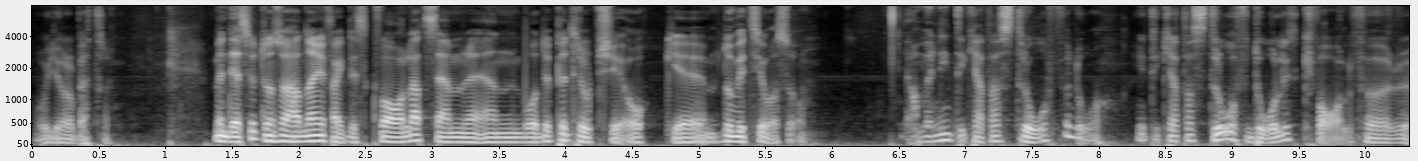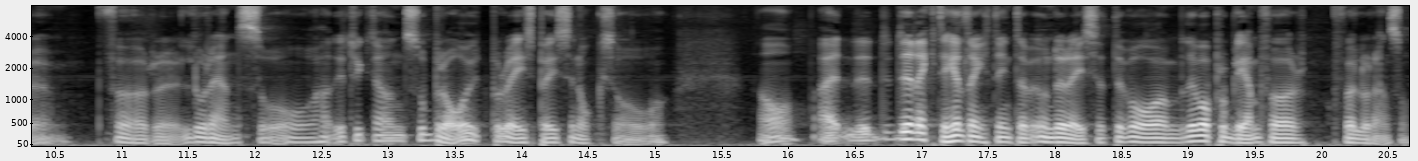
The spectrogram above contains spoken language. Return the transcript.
och göra bättre. Men dessutom så hade han ju faktiskt kvalat sämre än både Petrucci och eh, Dovizioso. Ja men inte katastrofen då. Inte katastrofdåligt kval för, för Lorenzo. Och det tyckte han såg bra ut på racebacen också. Och ja, det, det räckte helt enkelt inte under racet. Det var, det var problem för, för Lorenzo.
